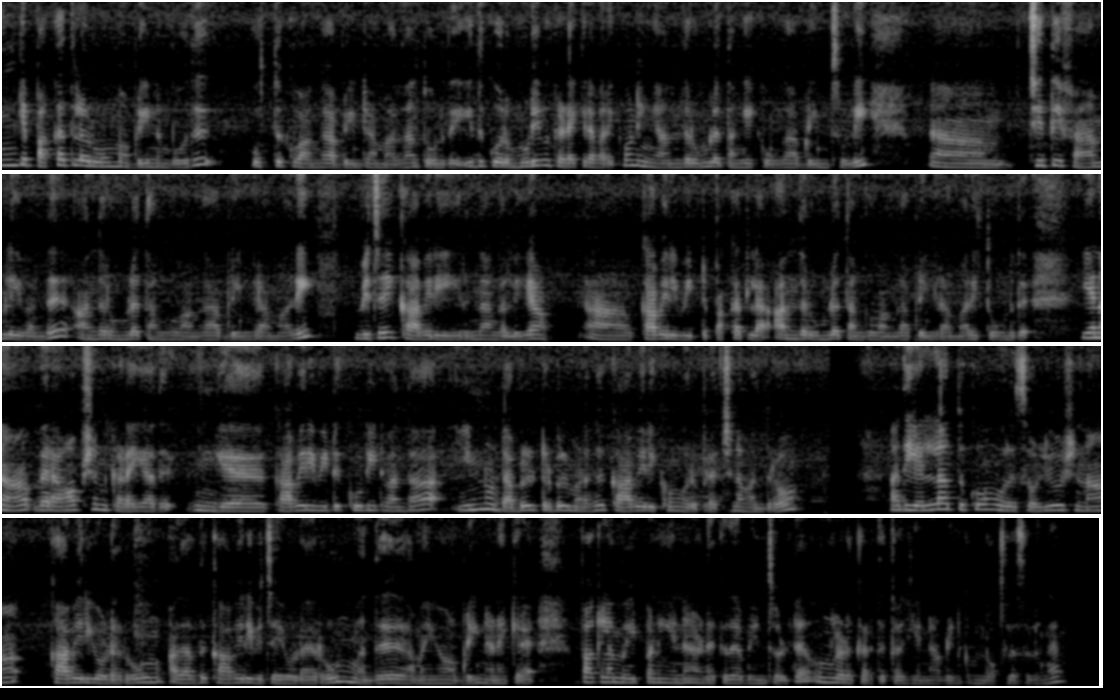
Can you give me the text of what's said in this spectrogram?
இங்கே பக்கத்தில் ரூம் அப்படின்னும் போது ஒத்துக்குவாங்க அப்படின்ற மாதிரி தான் தோணுது. இதுக்கு ஒரு முடிவு கிடைக்கிற வரைக்கும் நீங்கள் அந்த ரூமில் தங்கிக்கோங்க அப்படின்னு சொல்லி சித்தி ஃபேமிலி வந்து அந்த ரூமில் தங்குவாங்க அப்படிங்கிற மாதிரி விஜய் காவேரி இருந்தாங்க இல்லையா? காவேரி வீட்டு பக்கத்தில் அந்த ரூமில் தங்குவாங்க அப்படிங்கிற மாதிரி தோணுது. ஏன்னா வேறு ஆப்ஷன் கிடையாது. இங்கே காவேரி வீட்டுக்கு கூட்டிகிட்டு வந்தால் இன்னும் டபுள் ட்ரிபிள் மடங்கு காவேரிக்கும் ஒரு பிரச்சனை வந்துடும் அது எல்லாத்துக்கும் ஒரு சொல்யூஷனாக காவேரியோட ரூம் அதாவது காவேரி விஜயோட ரூம் வந்து அமையும் அப்படின்னு நினைக்கிறேன். பார்க்கலாம் வெயிட் பண்ணி என்ன நடக்குது அப்படின்னு சொல்லிட்டு உங்களோட கருத்துக்கள் என்ன அப்படின்னு கமெண்ட் பாக்ஸில் சொல்லுங்கள்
